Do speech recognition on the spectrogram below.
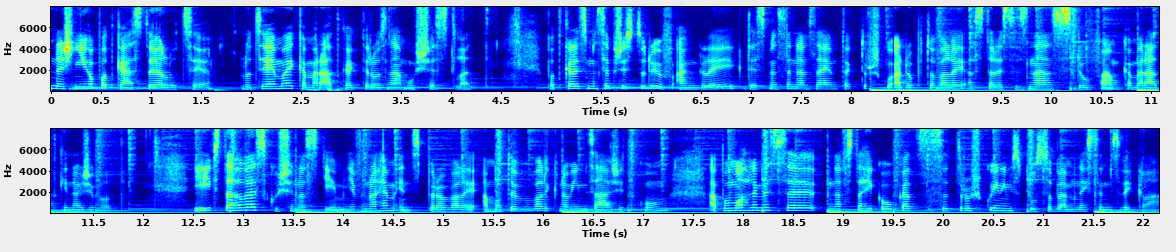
dnešního podcastu je Lucie. Lucie je moje kamarádka, kterou znám už 6 let. Potkali jsme se při studiu v Anglii, kde jsme se navzájem tak trošku adoptovali a stali se z nás, doufám, kamarádky na život. Její vztahové zkušenosti mě v mnohem inspirovaly a motivovaly k novým zážitkům a pomohly mi se na vztahy koukat zase trošku jiným způsobem, než jsem zvyklá.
